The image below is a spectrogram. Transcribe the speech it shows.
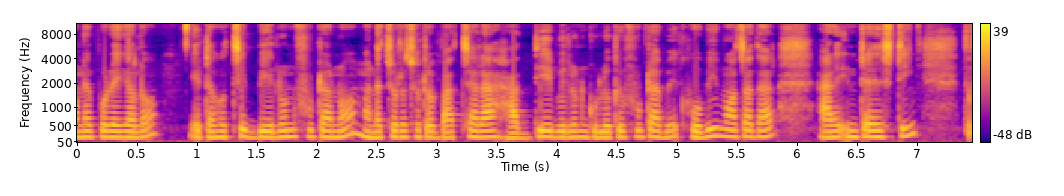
মনে পড়ে গেল। এটা হচ্ছে বেলুন ফুটানো মানে ছোট ছোট বাচ্চারা হাত দিয়ে বেলুনগুলোকে ফুটাবে। খুবই মজাদার আর ইন্টারেস্টিং তো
